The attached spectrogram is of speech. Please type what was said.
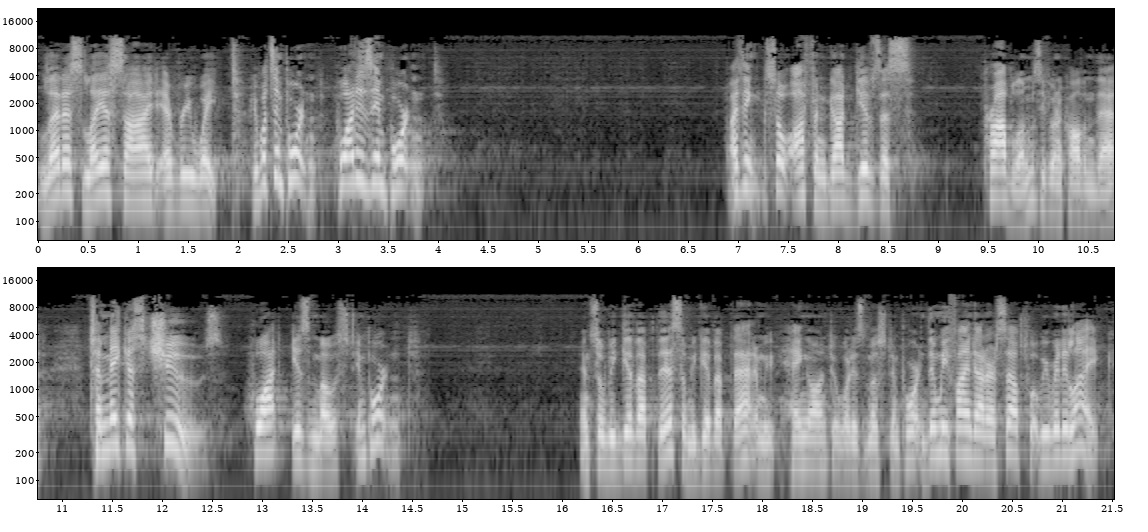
Let us lay aside every weight. Okay, what's important? What is important? I think so often God gives us problems, if you want to call them that, to make us choose what is most important. And so we give up this and we give up that and we hang on to what is most important. Then we find out ourselves what we really like.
